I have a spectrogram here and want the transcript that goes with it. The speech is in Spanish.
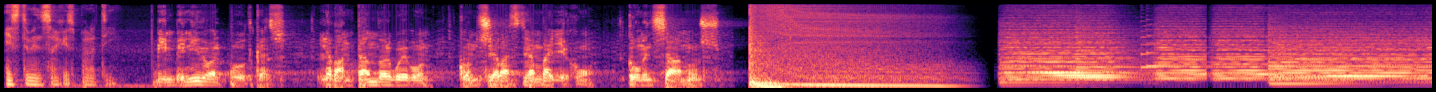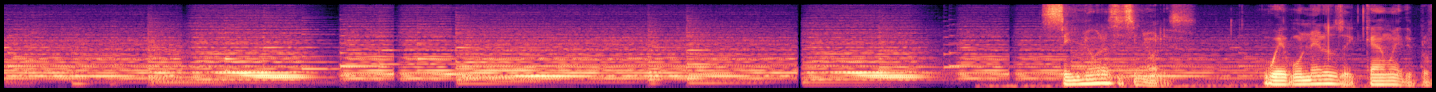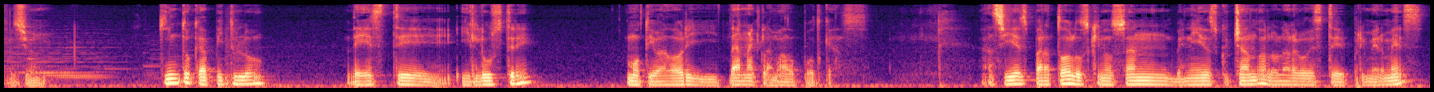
Este mensaje es para ti. Bienvenido al podcast Levantando el Huevón con Sebastián Vallejo. Comenzamos. Señoras y señores, huevoneros de cama y de profesión, quinto capítulo de este ilustre, motivador y tan aclamado podcast. Así es, para todos los que nos han venido escuchando a lo largo de este primer mes,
